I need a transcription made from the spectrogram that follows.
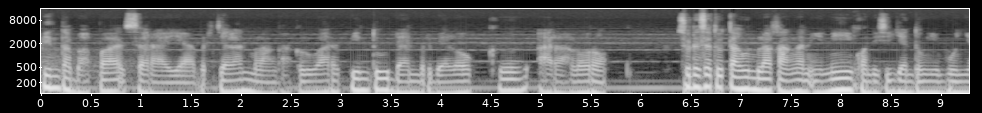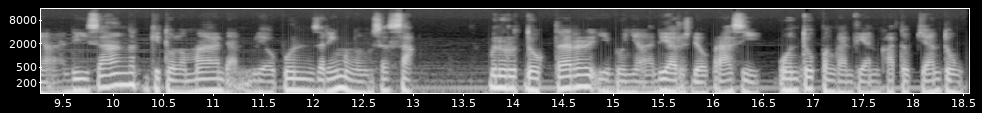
Pinta bapak seraya berjalan melangkah keluar pintu dan berbelok ke arah lorong. Sudah satu tahun belakangan ini kondisi jantung ibunya Adi sangat begitu lemah dan beliau pun sering mengeluh sesak. Menurut dokter, ibunya Adi harus dioperasi untuk penggantian katup jantung.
